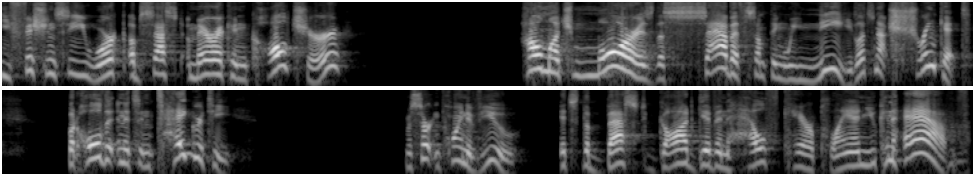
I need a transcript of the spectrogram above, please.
efficiency, work obsessed American culture, how much more is the Sabbath something we need? Let's not shrink it, but hold it in its integrity. From a certain point of view, it's the best God given health care plan you can have.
